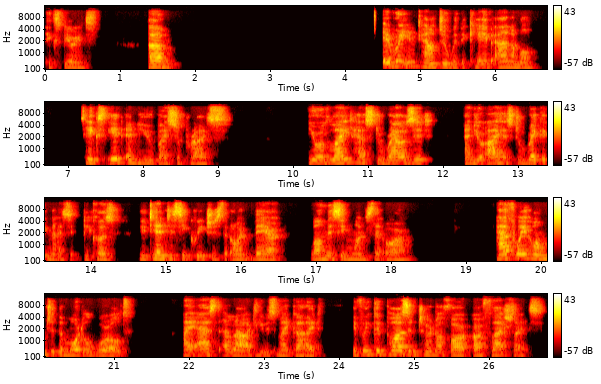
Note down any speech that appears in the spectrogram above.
experience. Um, every encounter with a cave animal takes it and you by surprise. Your light has to rouse it, and your eye has to recognize it because you tend to see creatures that aren't there while missing ones that are. Halfway home to the mortal world, I asked aloud, he was my guide, if we could pause and turn off our, our flashlights.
